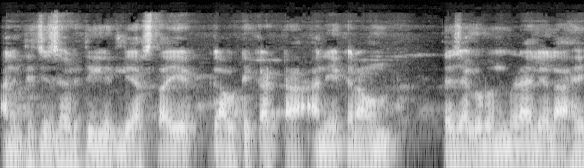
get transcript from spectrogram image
आणि त्याची झडती घेतली असता एक गावठी कट्टा आणि एक राऊंड त्याच्याकडून मिळालेला आहे.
